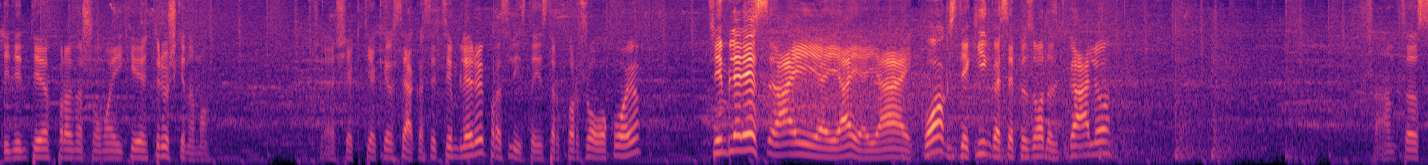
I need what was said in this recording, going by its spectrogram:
Didinti pranašumą iki triuškinamo. Čia šiek tiek ir sekasi Cimbleriui, praslysta jis tarp varžovo kojų. Cimbleris, ai, ai, ai, ai, ai, koks dėkingas epizodas galiu. Šansas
